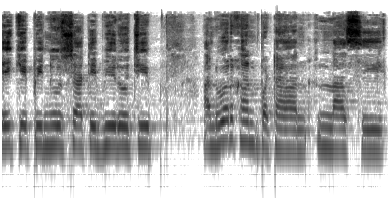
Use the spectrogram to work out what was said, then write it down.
ए न्यूज पी न्यूजसाठी ब्युरोची अनवर खान पठाण नाशिक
